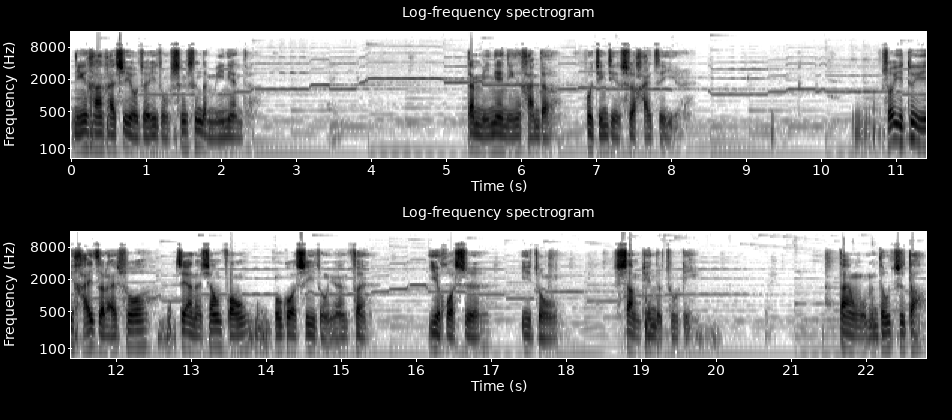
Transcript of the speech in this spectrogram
宁寒还是有着一种深深的迷恋的。但迷恋宁寒的不仅仅是孩子一人，所以对于孩子来说，这样的相逢不过是一种缘分，亦或是一种上天的注定。但我们都知道，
